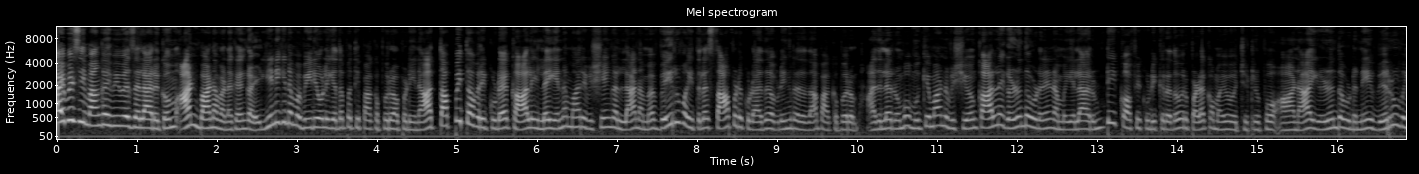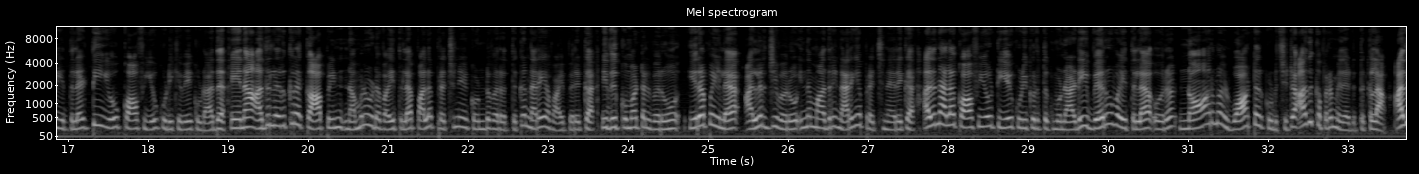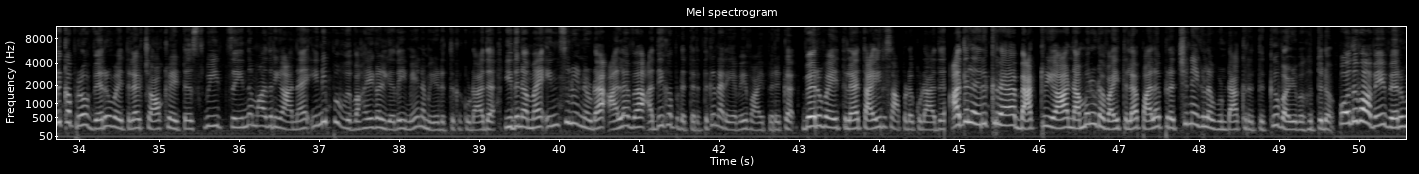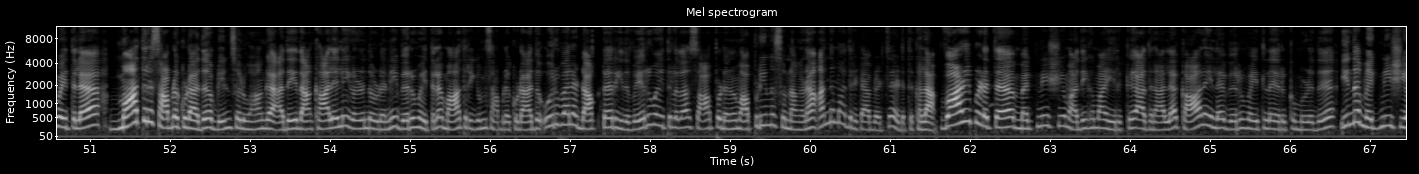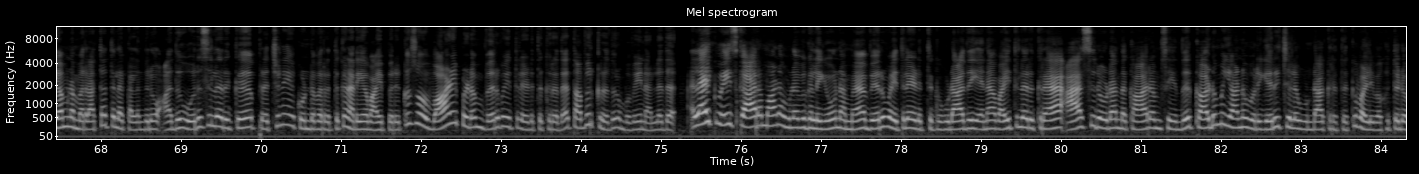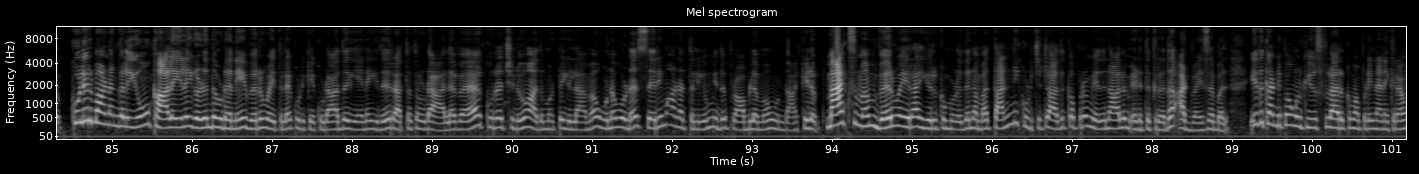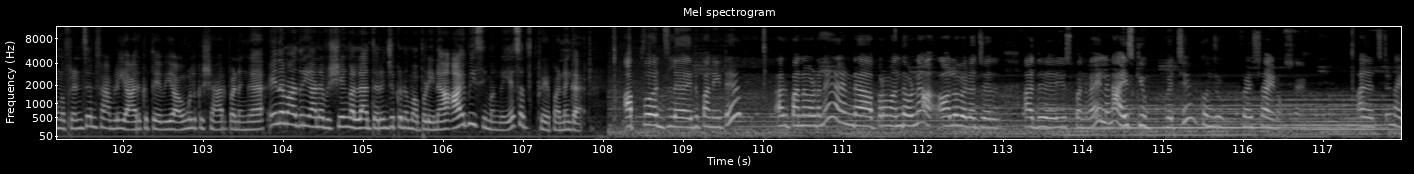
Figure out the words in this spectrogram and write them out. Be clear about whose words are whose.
Speaker 1: IBC மங்கை viewers எல்லாருக்கும் அன்பான வணக்கங்கள். இன்னைக்கு நம்ம வீடியோவில் எதை பற்றி பார்க்க போகிறோம் அப்படின்னா தப்பி தவறி கூட காலையில் என்ன மாதிரி விஷயங்கள்லாம் நம்ம வெறும் வயிற்றுல சாப்பிடக்கூடாது அப்படிங்கிறத தான் பார்க்க போகிறோம் அதில் ரொம்ப முக்கியமான விஷயம் காலைல எழுந்த உடனே நம்ம எல்லாரும் டீ காஃபி குடிக்கிறத ஒரு பழக்கமாகவே வச்சுட்டு இருப்போம் ஆனால் எழுந்த உடனே வெறும் வயிற்றுல டீயோ காஃபியோ குடிக்கவே கூடாது. ஏன்னா அதில் இருக்கிற காப்பின் நம்மளோட வயிற்றுல பல பிரச்சனையை கொண்டு வரதுக்கு நிறைய வாய்ப்பு இருக்கு. இது குமட்டல் வரும் இறப்பையில் அலர்ஜி வரும் இந்த மாதிரி நிறைய பிரச்சனை இருக்கு. அதனால காஃபியோ டீயோ குடிக்கிறதுக்கு முன்னாடி வெறும் வயித்துல ஒரு நார்மல் வாட்டர் குடிச்சிட்டு அதுக்கப்புறம் இதை எடுத்துக்கலாம். அதுக்கப்புறம் வெறும் வயித்துல சாக்லேட் ஸ்வீட்ஸ் இந்த மாதிரியான இனிப்பு வகைகள் எதையுமே நம்ம எடுத்துக்க கூடாது. இது நம்ம இன்சுலினோட அளவை அதிகப்படுத்துறதுக்கு நிறையவே வாய்ப்பு இருக்கு. வெறும் வயித்துல தயிர் சாப்பிடக்கூடாது. அதுல இருக்கிற பாக்டீரியா நம்மளோட வயித்துல பல பிரச்சனைகளை உண்டாக்குறதுக்கு வழிவகுத்துடும். பொதுவாவே வெறும் வயித்துல மாத்திரை சாப்பிடக்கூடாது அப்படின்னு சொல்லுவாங்க. அதே தான் காலையில எழுந்த உடனே வெறும் வயித்துல மாத்திரையும் சாப்பிடக்கூடாது. ஒருவேளை டாக்டர் இது வெறும் வயிற்றுல தான் சாப்பிடணும் அப்படின்னு சொன்னாங்கன்னா அந்த மாதிரி டேப்லெட்ஸை எடுத்துக்கலாம். வாழைப்பழத்தை மெக்னீஷியம் அதிகமா இருக்கு. அதனால காலையில வெறும் வயிற்றுல இருக்கும் பொழுது இந்த மெக்னீஷியம் நம்ம ரத்தத்துல கலந்துடும் அது ஒரு சிலருக்கு பிரச்சனையை கொண்டு வர்றதுக்கு நிறைய வாய்ப்பு இருக்கு. ஸோ வாழைப்பழம் வெறும் வயிற்றுல எடுத்துக்கிறத தவிர்க்கிறது ரொம்பவே நல்லது. லைக் வைஸ் காரமான உணவுகளையும் நம்ம வெறும் வயிற்றுல எடுத்துக்க கூடாது. ஏன்னா வயிற்றுல இருக்கிற ஆசிடோட அந்த காரம் சேர்ந்து கடுமையான ஒரு எரிச்சலை உண்டாக்குறதுக்கு வழிவகுத்துடும். குளிர்பானங்களையும் காலையில எழுந்த உடனே வெறும் வயிற்றுல குடிக்க கூடாது. ஏன்னா இது ரத்தத்தோட அளவை குறைச்சிடும். அது மட்டும் இல்லாம உணவோட செரிமானத்திலையும் இது ப்ராப்ளமும் உண்டாக்கிடும். மேக்சிமம் வெறும் இருக்கும் பொழுது நம்ம தண்ணி குடிச்சிட்டு அதுக்கப்புறம் எதுனாலும் எடுத்துக்கிறது அட்வைசபிள் இது கண்டிப்பா உங்களுக்கு யூஸ்ஃபுல்லா இருக்கும் அப்படின்னு நினைக்கிறேன். உங்க ஃப்ரெண்ட்ஸ் அண்ட் ஃபேமிலி யாருக்கு தேவையோ அவங்களுக்கு ஷேர் பண்ணுங்க. இந்த மாதிரியான விஷயங்கள்லாம் தெரிஞ்சுக்கணும் அப்படின்னா ஐபிசி மங்கையை சப்ஸ்கிரைப் பண்ணுங்க.
Speaker 2: அப்வர்ட்ஸில் இது பண்ணிவிட்டு அது பண்ண உடனே அண்ட் அப்புறம் வந்த உடனே ஆலோவேரா ஜெல் அது யூஸ் பண்ணுவேன். இல்லைன்னா ஐஸ் க்யூப் வச்சு கொஞ்சம் ஃப்ரெஷ் ஆகிடும் அதை வச்சுட்டு நைட்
